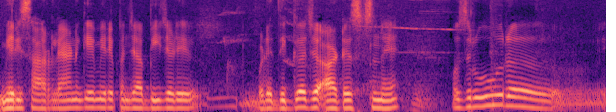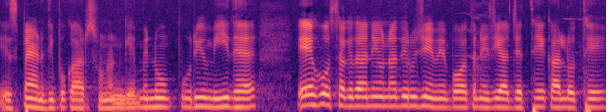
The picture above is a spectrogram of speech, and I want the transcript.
ਮੇਰੀ ਸਾਰ ਲੈਣਗੇ, ਮੇਰੇ ਪੰਜਾਬੀ ਜਿਹੜੇ ਬੜੇ ਦਿੱਗਜ ਆਰਟਿਸਟਸ ਨੇ, ਉਹ ਜ਼ਰੂਰ ਇਸ ਭੈਣ ਦੀ ਪੁਕਾਰ ਸੁਣਨਗੇ। ਮੈਨੂੰ ਪੂਰੀ ਉਮੀਦ ਹੈ, ਇਹ ਹੋ ਸਕਦਾ ਨੇ ਉਹਨਾਂ ਦੇ ਰੁਝੇਵੇਂ ਬਹੁਤ ਨੇ ਜੀ। ਅੱਜ ਇੱਥੇ ਕੱਲ ਉੱਥੇ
